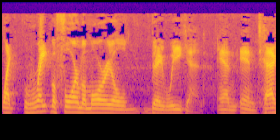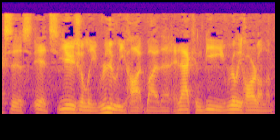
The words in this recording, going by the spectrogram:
like right before Memorial Day weekend. And in Texas, it's usually really hot by then, and that can be really hard on them.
